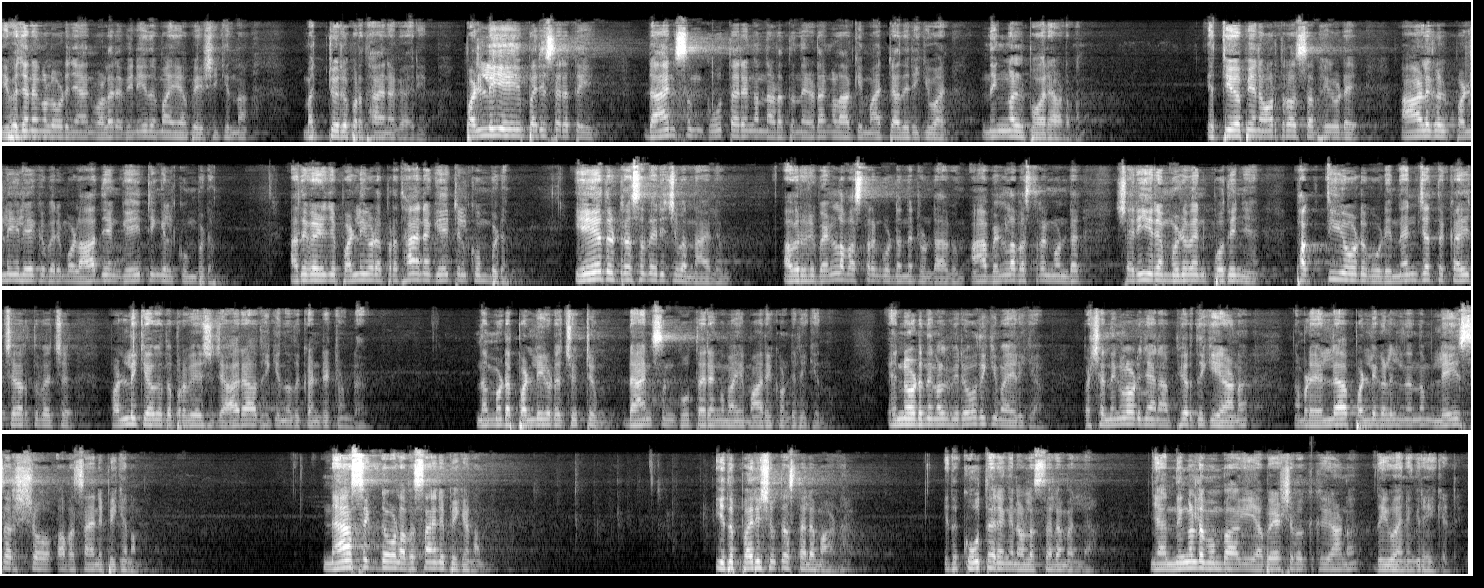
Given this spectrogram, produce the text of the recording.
യുവജനങ്ങളോട് ഞാൻ വളരെ വിനീതമായി അപേക്ഷിക്കുന്ന മറ്റൊരു പ്രധാന കാര്യം. പള്ളിയെയും പരിസരത്തെയും ഡാൻസും കൂത്തരങ്ങം നടത്തുന്ന ഇടങ്ങളാക്കി മാറ്റാതിരിക്കുവാൻ നിങ്ങൾ പോരാടണം. എത്യോപ്യൻ ഓർത്തഡോക്സ് സഭയുടെ ആളുകൾ പള്ളിയിലേക്ക് വരുമ്പോൾ ആദ്യം ഗേറ്റിങ്ങിൽ കുമ്പിടും. അത് കഴിഞ്ഞ് പള്ളിയുടെ പ്രധാന ഗേറ്റിൽ കുമ്പിടും. ഏത് ഡ്രസ്സ് ധരിച്ചു വന്നാലും അവരൊരു വെള്ള വസ്ത്രം കൊണ്ടുവന്നിട്ടുണ്ടാകും. ആ വെള്ള വസ്ത്രം കൊണ്ട് ശരീരം മുഴുവൻ പൊതിഞ്ഞ് ഭക്തിയോടുകൂടി നെഞ്ചത്ത് കൈ ചേർത്ത് വെച്ച് പള്ളിക്കകത്ത് പ്രവേശിച്ച് ആരാധിക്കുന്നത് കണ്ടിട്ടുണ്ട്. നമ്മുടെ പള്ളിയുടെ ചുറ്റും ഡാൻസും കൂത്തരങ്ങുമായി മാറിക്കൊണ്ടിരിക്കുന്നു. എന്നോട് നിങ്ങൾ വിരോധിക്കുമായിരിക്കാം. പക്ഷെ നിങ്ങളോട് ഞാൻ അഭ്യർത്ഥിക്കുകയാണ് നമ്മുടെ എല്ലാ പള്ളികളിൽ നിന്നും ലേസർ ഷോ അവസാനിപ്പിക്കണം. നാസിക് ഡോൾ അവസാനിപ്പിക്കണം. ഇത് പരിശുദ്ധ സ്ഥലമാണ്. ഇത് കൂത്തരങ്ങിനുള്ള സ്ഥലമല്ല. ഞാൻ നിങ്ങളുടെ മുമ്പാകെ അപേക്ഷ വെക്കുകയാണ്. ദൈവം അനുഗ്രഹിക്കട്ടെ.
